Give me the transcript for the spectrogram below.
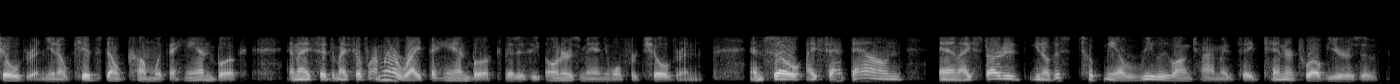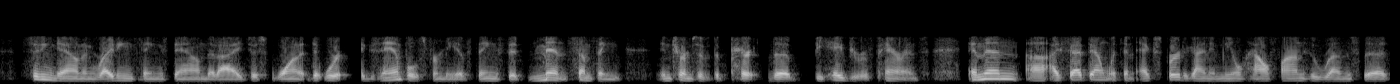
children. You know, kids don't come with a handbook. And I said to myself, well, I'm going to write the handbook that is the owner's manual for children. And so I sat down and I started, you know, this took me a really long time. I'd say 10 or 12 years of sitting down and writing things down that I just wanted that were examples for me of things that meant something in terms of the par- the behavior of parents. And then uh, I sat down with an expert, a guy named Neil Halfon, who runs the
